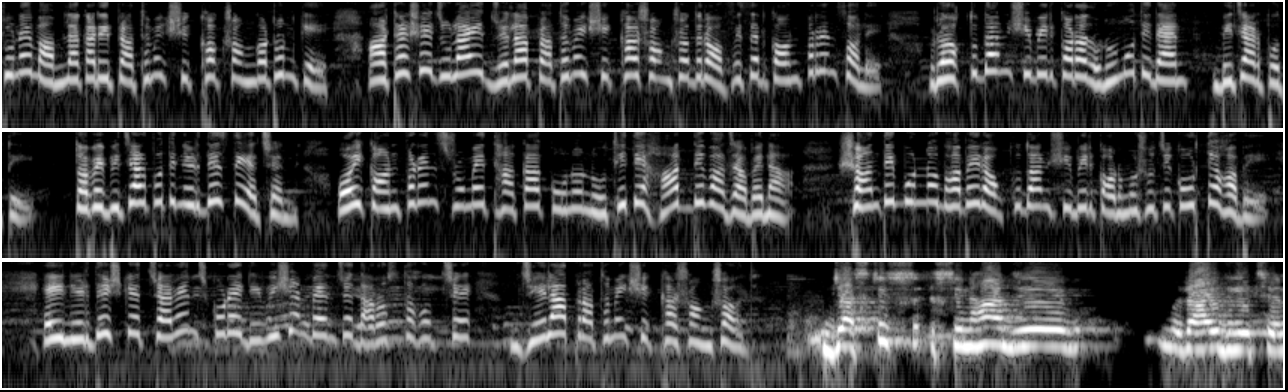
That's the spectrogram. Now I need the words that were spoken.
শুনে মামলাকারী প্রাথমিক শিক্ষক সংগঠনকে আঠাশে জুলাই জেলা প্রাথমিক শিক্ষা সংসদের অফিসের কনফারেন্স হলে রক্তদান শিবির করার অনুমতি দেন বিচারপতি। তবে বিচারপতি নির্দেশ দিয়েছেন, ওই কনফারেন্স রুমে থাকা কোনো নথিতে হাত দেওয়া যাবে না। শান্তিপূর্ণভাবে রক্তদান শিবির কর্মসূচি করতে হবে। এই নির্দেশকে চ্যালেঞ্জ করে ডিভিশন বেঞ্চে দ্বারস্থ হচ্ছে জেলা প্রাথমিক শিক্ষা সংসদ। জাস্টিস সিনহা যে রায় দিয়েছেন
